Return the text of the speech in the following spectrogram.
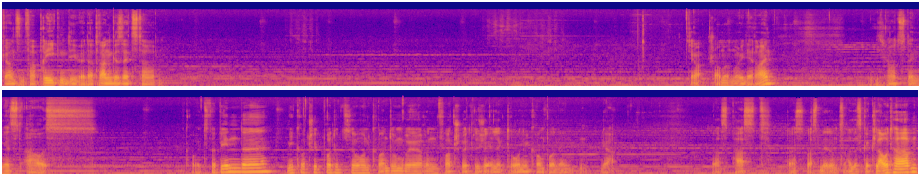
ganzen Fabriken, die wir da dran gesetzt haben. Tja, schauen wir mal wieder rein. Wie schaut es denn jetzt aus? Kreuzverbinde, Mikrochip-Produktion, Quantumröhren, fortschrittliche Elektronikkomponenten. Ja, das passt. Das, was wir uns alles geklaut haben,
